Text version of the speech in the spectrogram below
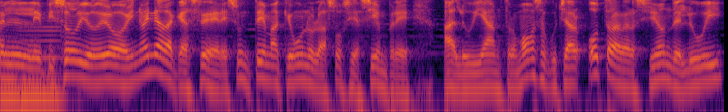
El episodio de hoy, no hay nada que hacer, es un tema que uno lo asocia siempre a Louis Armstrong. Vamos a escuchar otra versión de Louis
